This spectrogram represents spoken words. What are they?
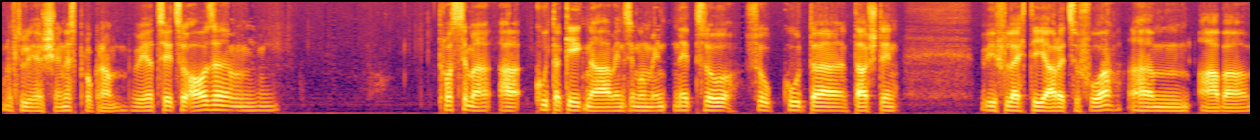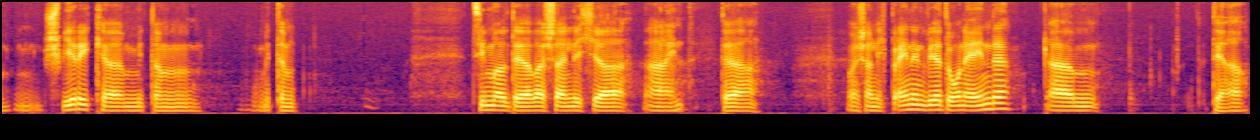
natürlich ein schönes Programm. WRC zu Hause, trotzdem ein, ein guter Gegner, wenn sie im Moment nicht so, so gut äh, dastehen wie vielleicht die Jahre zuvor. Ähm, aber schwierig äh, mit, dem, mit dem Zimmer, der wahrscheinlich, äh, äh der wahrscheinlich brennen wird ohne Ende, ähm, der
